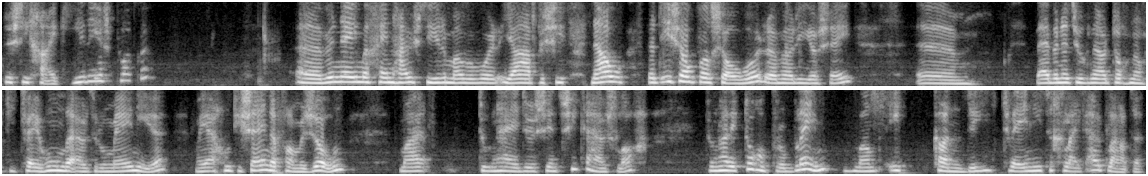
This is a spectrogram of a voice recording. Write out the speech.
Dus die ga ik hier eerst plakken. Uh, we nemen geen huisdieren, maar we worden. Ja, precies. Nou, dat is ook wel zo hoor, eh, Marie-José. Uh, we hebben natuurlijk nou toch nog die twee honden uit Roemenië. Maar ja, goed, die zijn daar van mijn zoon. Maar toen hij dus in het ziekenhuis lag, toen had ik toch een probleem. Want ik kan die twee niet tegelijk uitlaten.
